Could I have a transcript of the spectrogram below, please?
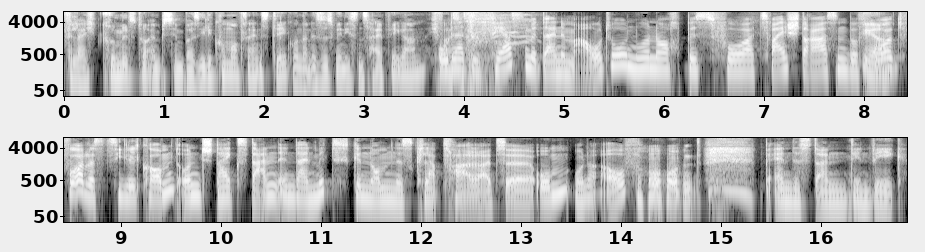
Vielleicht krümelst du ein bisschen Basilikum auf dein Steak und dann ist es wenigstens halb vegan. Oder du fährst mit deinem Auto nur noch bis vor zwei Straßen, bevor Ja. vor das Ziel kommt und steigst dann in dein mitgenommenes Klappfahrrad äh, um oder auf und beendest dann den Weg.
